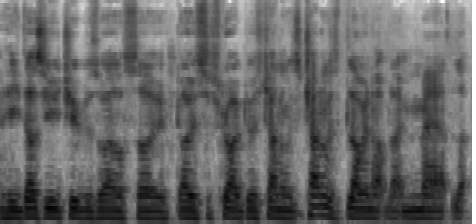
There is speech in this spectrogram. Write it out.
Oh. he does YouTube as well. So go subscribe to his channel. His channel is blowing up like mad. Like,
